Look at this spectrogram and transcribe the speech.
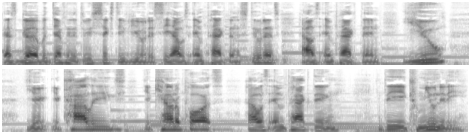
that's good, but definitely the 360 view of this. See how it's impacting the students, how it's impacting you, your your colleagues, your counterparts, how it's impacting the community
